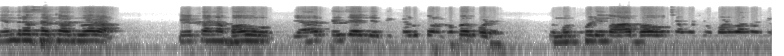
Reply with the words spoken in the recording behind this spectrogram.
કેન્દ્ર સરકાર દ્વારા ટેકાના ભાવો જાહેર થઈ જાય, જેથી ખેડૂતોને ખબર પડે કે મગફળીનો આ ભાવ ઓછામાં ઓછો મળવાનો છે,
